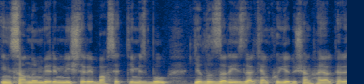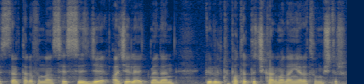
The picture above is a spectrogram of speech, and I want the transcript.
İnsanlığın verimli işleri bahsettiğimiz bu yıldızları izlerken kuyuya düşen hayalperestler tarafından sessizce, acele etmeden, gürültü patırtı çıkarmadan yaratılmıştır.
